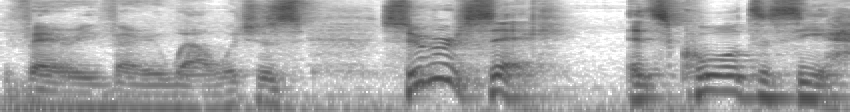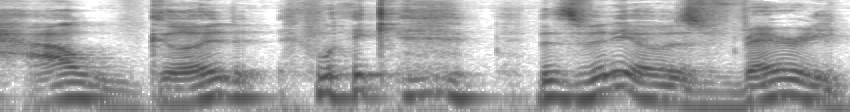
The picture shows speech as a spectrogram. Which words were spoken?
very, very well, which is super sick. It's cool to see how good, like, this video is very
